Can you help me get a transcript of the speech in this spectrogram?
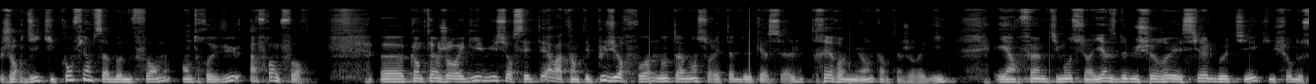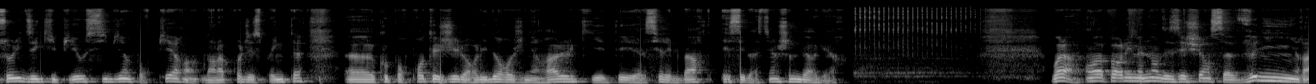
Jordi qui confirme sa bonne forme entrevue à Francfort. Euh, Quentin Joregui, lui, sur ses terres, a tenté plusieurs fois, notamment sur l'étape de Castle. Très remuant, Quentin Joregui. Et enfin, un petit mot sur Jens Debuchereux et Cyril Gauthier, qui furent de solides équipiers, aussi bien pour Pierre dans l'approche des sprints, euh, que pour protéger leur leader au général, qui était Cyril Barth et Sébastien Schoenberger. Voilà, on va parler maintenant des échéances à venir.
